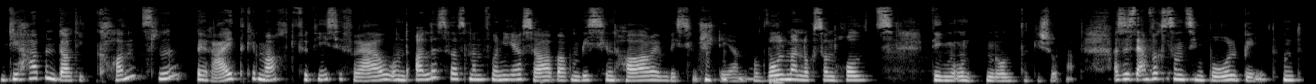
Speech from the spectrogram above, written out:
Und die haben da die Kanzel bereit gemacht für diese Frau und alles, was man von ihr sah, war ein bisschen Haare, ein bisschen Stirn, obwohl man noch so ein Holzding unten drunter geschoben hat. Also es ist einfach so ein Symbolbild. Und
